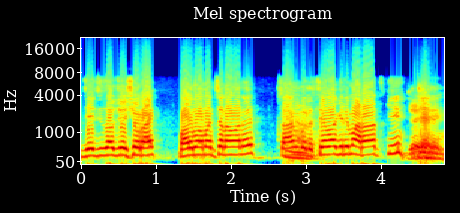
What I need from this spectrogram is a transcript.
जय जिजाऊ जय शिवराय. बाळूमामांच्या नावानं सांग बोल सेवागिरी महाराज की जय.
